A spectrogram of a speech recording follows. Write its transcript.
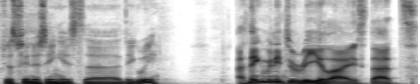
just finishing his uh, degree? I think we need to realize that,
